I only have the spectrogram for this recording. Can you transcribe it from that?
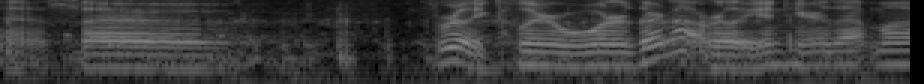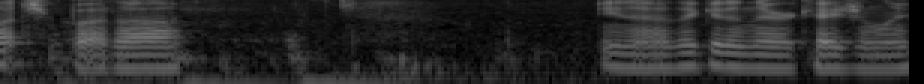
uh, so it's really clear water. They're not really in here that much, but uh, you know they get in there occasionally.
